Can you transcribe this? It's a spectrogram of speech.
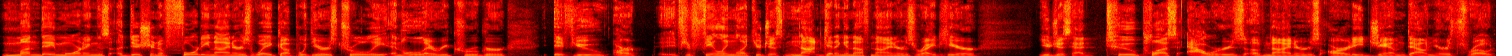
Monday morning's edition of 49ers Wake Up with yours truly and Larry Krueger. If you are if you're feeling like you're just not getting enough Niners right here, you just had two plus hours of Niners already jammed down your throat.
